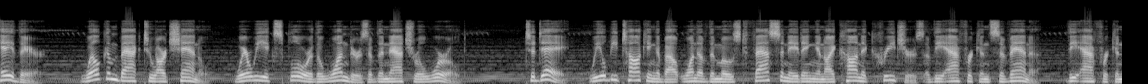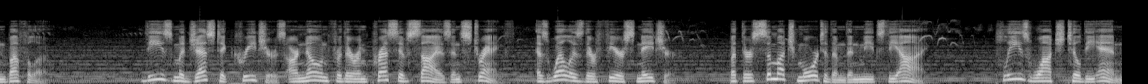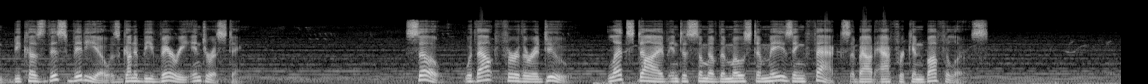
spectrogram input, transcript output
Hey there. Welcome back to our channel, where we explore the wonders of the natural world. Today, we'll be talking about one of the most fascinating and iconic creatures of the African savanna, the African buffalo. These majestic creatures are known for their impressive size and strength, as well as their fierce nature. But there's so much more to them than meets the eye. Please watch till the end because this video is gonna be very interesting. So, without further ado, let's dive into some of the most amazing facts about African buffaloes.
